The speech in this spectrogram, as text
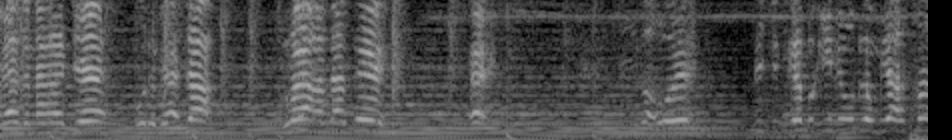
Ya tenang aja, gua udah biasa. Lo yang hati-hati. Eh, enggak weh. Licin kayak begini lo bilang biasa.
